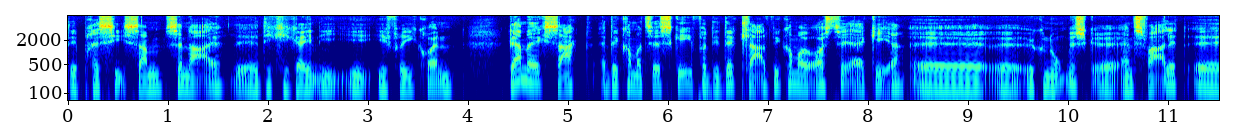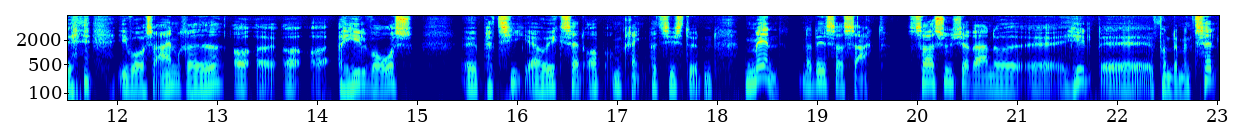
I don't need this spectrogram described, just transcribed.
det er præcis samme scenarie, øh, de kigger ind i, i, i Frie Grønne. Dermed ikke sagt, at det kommer til at ske, fordi det er klart, vi kommer jo også til at agere øh, øh, økonomisk øh, ansvarligt øh, i vores egen rede, og, og, og, og hele vores øh, parti er jo ikke sat op omkring partistøtten. Men når det er så sagt, så synes jeg, der er noget øh, helt øh, fundamentalt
